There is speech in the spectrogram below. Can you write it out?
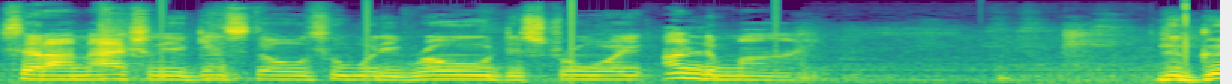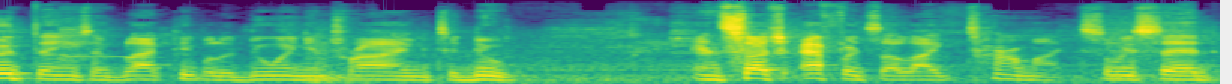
Said I'm actually against those who would erode, destroy, undermine the good things that black people are doing and trying to do. And such efforts are like termites. So he said,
